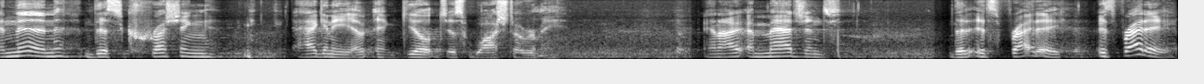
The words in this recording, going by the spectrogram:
and then this crushing agony and guilt just washed over me. And I imagined that it's Friday. It's Friday.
